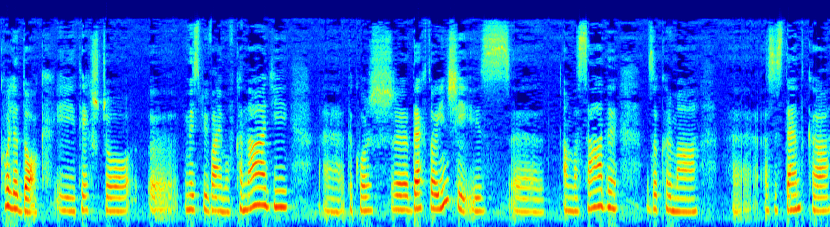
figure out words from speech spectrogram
колядок і тих, що е, ми співаємо в Канаді, е, також е, дехто інший із амбасади, зокрема асистентка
